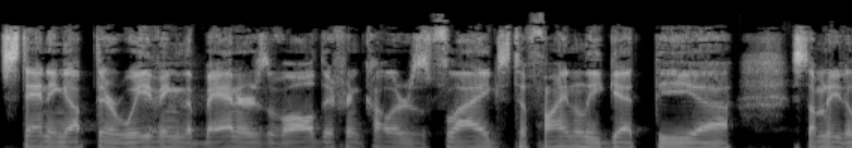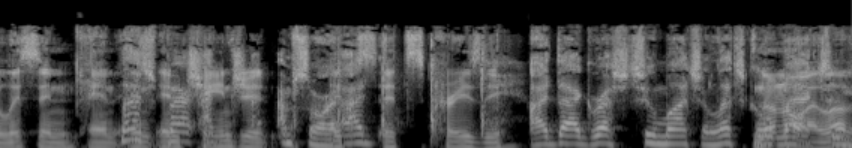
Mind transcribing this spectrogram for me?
standing up there waving the banners of all different colors, of flags to finally get the, uh, somebody to listen and, and, and change it? I'm sorry, I, It's, it's crazy. I digress too much, and let's go No, no, back I to you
